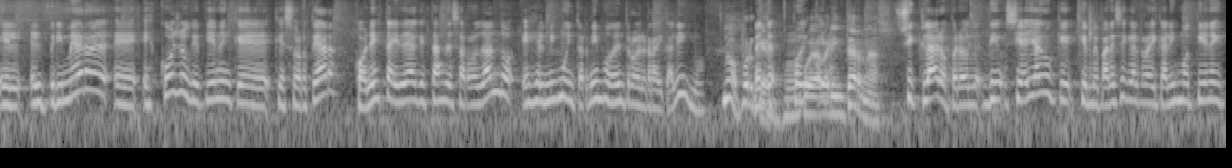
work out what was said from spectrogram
el, el primer eh, escollo que tienen que, que sortear con esta idea que estás desarrollando es el mismo internismo dentro del radicalismo. No, ¿por qué? Mete- porque- Puede haber internas. Sí, claro, pero digo, si hay algo que, que me parece que el radicalismo tiene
